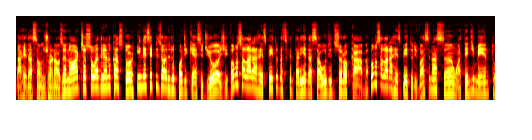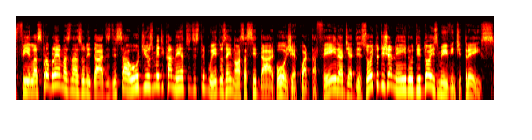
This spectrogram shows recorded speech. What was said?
Da redação do Jornal Zenorte, eu sou Adriano Castor e nesse episódio do podcast de hoje, vamos falar a respeito da Secretaria da Saúde de Sorocaba. Vamos falar a respeito de vacinação, atendimento, filas, problemas nas unidades de saúde e os medicamentos distribuídos em nossa cidade. Hoje é quarta-feira, dia 18 de janeiro de 2023.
